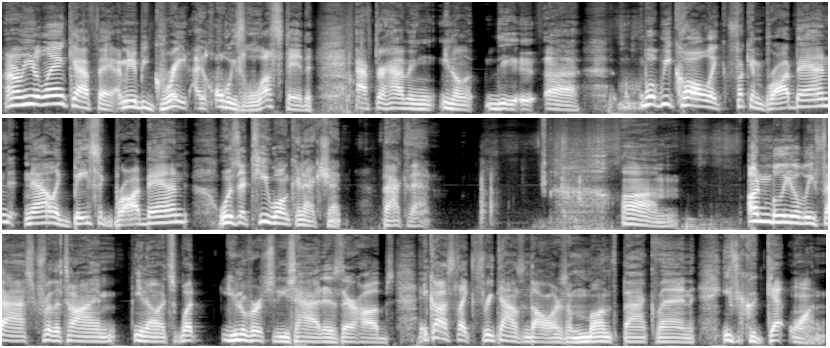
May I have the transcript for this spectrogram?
I don't need a LAN cafe. I mean, it'd be great. I always lusted after having, you know, the, uh, what we call like fucking broadband now, like basic broadband was a T1 connection back then. Um, unbelievably fast for the time. You know, it's what universities had as their hubs. It cost like $3,000 a month back then if you could get one.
